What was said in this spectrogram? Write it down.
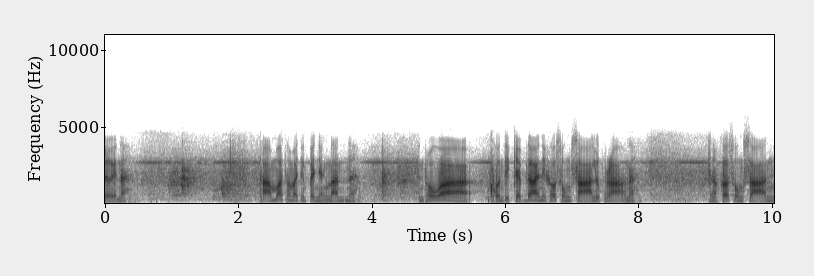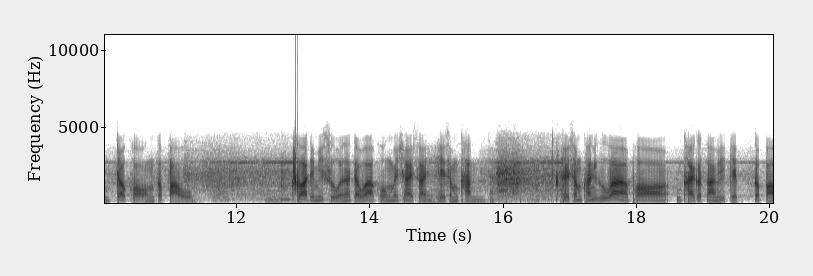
เลยนะ ถามว่าทำไมจึงเป็นอย่างนั้นนะเป็นเพราะว่าคนที่เก็บได้นี่เขาสงสารหรือเปล่านะนะเขาสงสารเจ้าของกระเป๋า ก็อาจจะมีส่วนนะ แต่ว่าคงไม่ใช่สาเหตุสำคัญ เหตุสำคัญคือว่าพอใครก็ตามที่เก็บกระเป๋า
